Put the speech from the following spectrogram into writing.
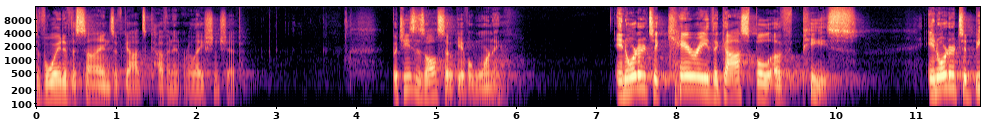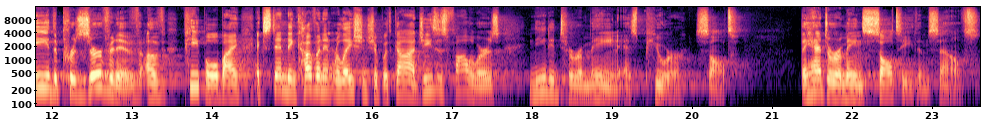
devoid of the signs of God's covenant relationship. But Jesus also gave a warning. In order to carry the gospel of peace, in order to be the preservative of people by extending covenant relationship with God, Jesus' followers needed to remain as pure salt. They had to remain salty themselves,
